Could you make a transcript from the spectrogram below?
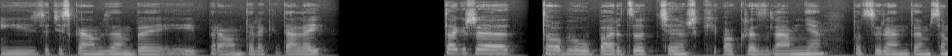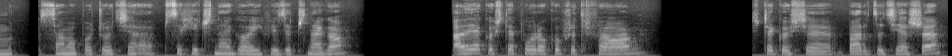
I zaciskałam zęby i brałam te leki dalej. Także to był bardzo ciężki okres dla mnie pod względem samo, samopoczucia psychicznego i fizycznego. Ale jakoś te pół roku przetrwałam, z czego się bardzo cieszę.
